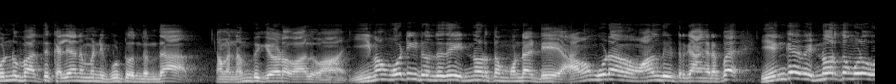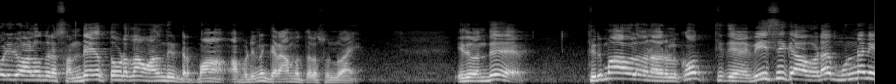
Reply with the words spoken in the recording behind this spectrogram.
பொண்ணு பார்த்து கல்யாணம் பண்ணி கூட்டு வந்திருந்தா அவன் நம்பிக்கையோட வாழுவான். இவன் ஓட்டிக்கிட்டு வந்ததே இன்னொருத்தன் பொண்டாட்டி அவன் கூட அவன் வாழ்ந்துகிட்டு இருக்காங்கிறப்ப எங்கே இன்னொருத்தன் கூட ஓடிடுவாளோங்கிற சந்தேகத்தோடு தான் வாழ்ந்துகிட்டு இருப்பான் அப்படின்னு கிராமத்தில் சொல்லுவாங்க. இது வந்து திருமாவளவன் அவர்களுக்கும் விசிகாவோட முன்னணி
